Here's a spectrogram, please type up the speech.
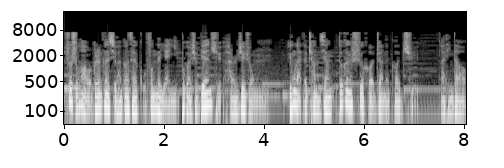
说实话，我个人更喜欢刚才古风的演绎，不管是编曲还是这种慵懒的唱腔，都更适合这样的歌曲。来听到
